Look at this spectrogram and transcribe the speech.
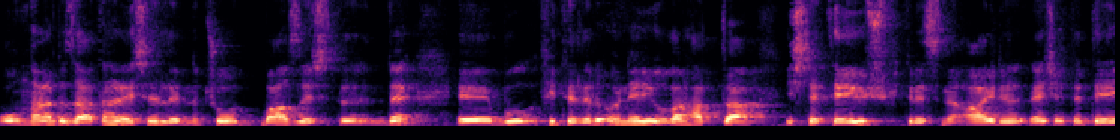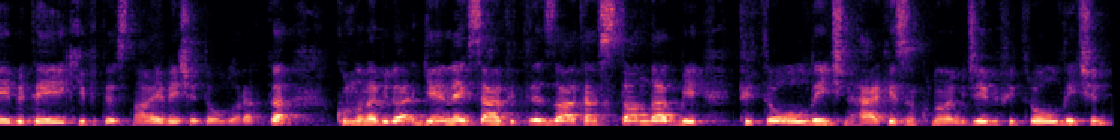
Onlar da zaten reçetelerinde çoğu bazı reçetelerinde e, bu filtreleri öneriyorlar. Hatta işte T3 filtresine ayrı reçete, T1, T2 filtresine ayrı reçete olarak da kullanabilirler. Geleneksel filtre zaten standart bir filtre olduğu için, herkesin kullanabileceği bir filtre olduğu için,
